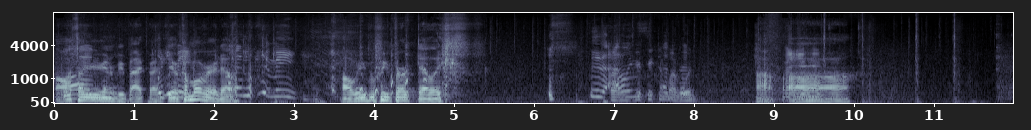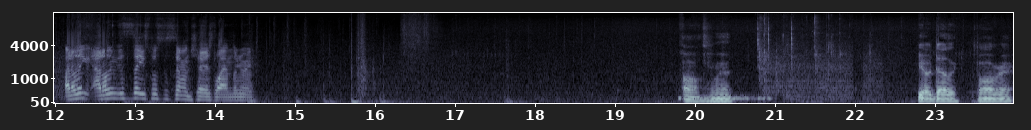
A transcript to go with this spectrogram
Oh, I thought you were gonna be back back. Look Yo, come over here, Deli. Ryan, look at me. Oh, we we broke Deli. Dude, I don't think who picked up my wood? Oh, Right here, here. uh, I don't think I don't think this is how you're supposed to sit on chairs, line. Look at me. oh, man. Yo, Deli, come over here.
